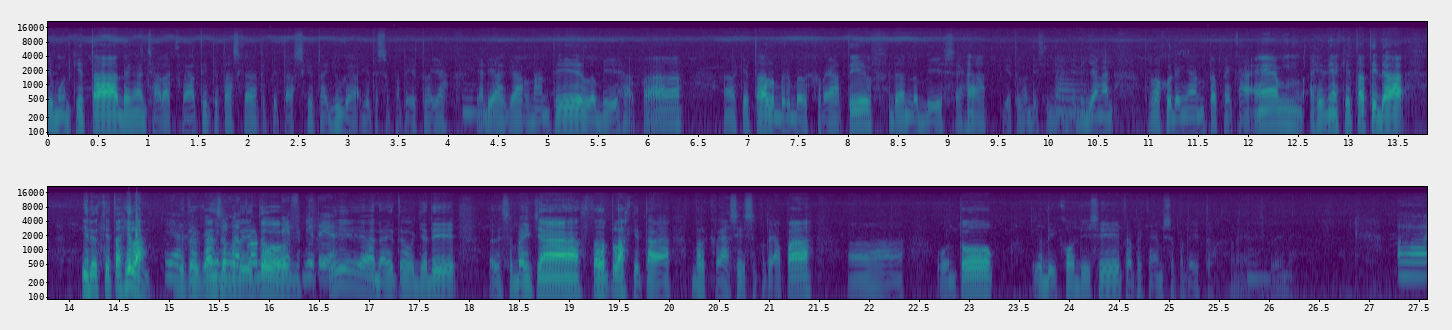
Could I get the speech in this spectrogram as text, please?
imun kita dengan cara kreativitas kreativitas kita juga gitu seperti itu ya. Hmm. Jadi agar nanti lebih apa uh, kita lebih berkreatif dan lebih sehat gitu kondisinya. Hmm. Jadi jangan terlalu dengan ppkm akhirnya kita tidak ide kita hilang ya, gitu kan seperti itu gitu ya? iya nah itu jadi sebaiknya tetaplah kita berkreasi seperti apa uh, untuk di kondisi ppkm seperti itu nah, hmm. seperti ini uh,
